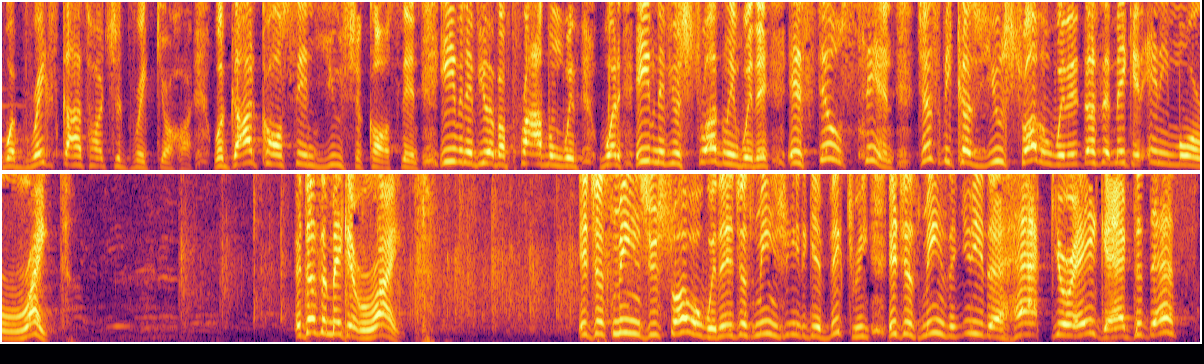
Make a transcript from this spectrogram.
What breaks God's heart should break your heart. What God calls sin, you should call sin. Even if you have a problem with what, even if you're struggling with it, it's still sin. Just because you struggle with it doesn't make it any more right. It doesn't make it right. It just means you struggle with it. It just means you need to get victory. It just means that you need to hack your Agag to death.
